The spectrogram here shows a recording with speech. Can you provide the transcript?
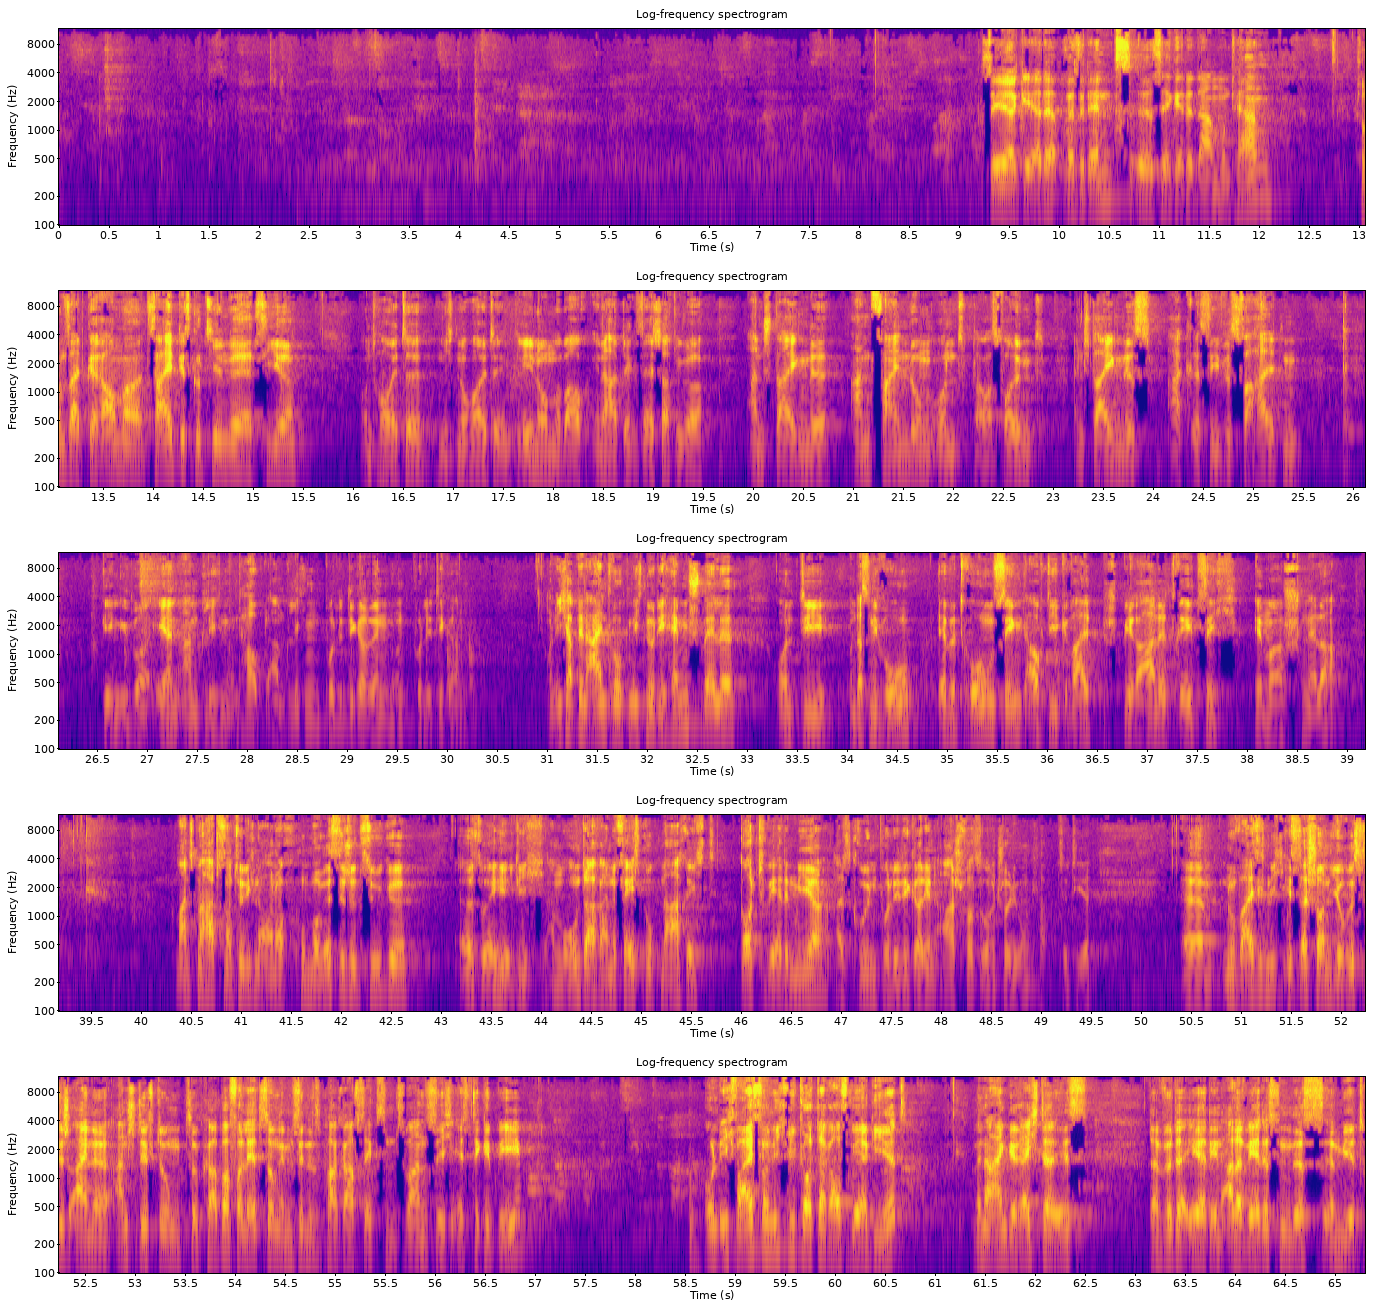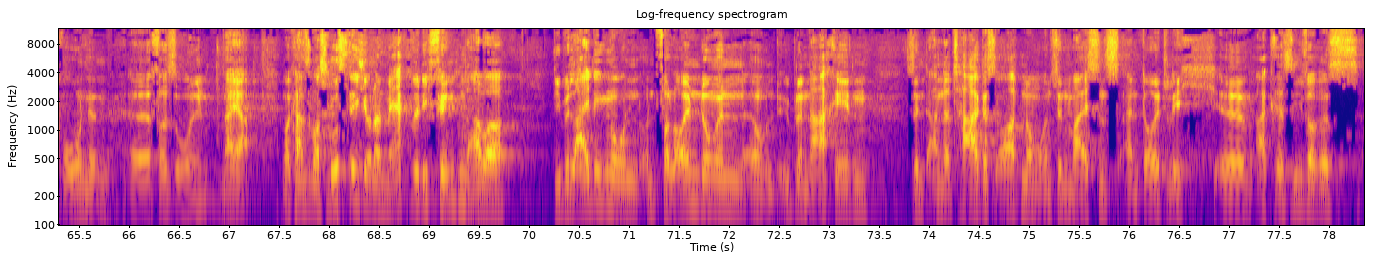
Sehr geehrter Herr Präsident, äh, sehr geehrte Damen und Herren! Schon seit geraumer Zeit diskutieren wir jetzt hier und heute, nicht nur heute im Plenum, aber auch innerhalb der Gesellschaft über ansteigende Anfeindungen und daraus folgend ein steigendes aggressives Verhalten gegenüber ehrenamtlichen und hauptamtlichen Politikerinnen und Politikern. Ich habe den Eindruck, nicht nur die Hemmschwelle und das Niveau der Bedrohung sinkt, auch die Gewaltspirale dreht sich immer schneller. Manchmal hat es natürlich auch noch humoristische Züge. So erhielt ich am Montag eine Facebook-Nachricht Gott werde mir als grünen Politiker den Arsch versohlen. Entschuldigung, ich habe zitiert. Ähm, nun weiß ich nicht, ist das schon juristisch eine Anstiftung zur Körperverletzung im Sinne des § 26 StGB? Und ich weiß noch nicht, wie Gott darauf reagiert. Wenn er ein Gerechter ist, dann wird er eher den Allerwertesten des äh, mir Drohenden äh, versohlen. Naja, man kann es etwas lustig oder merkwürdig finden, aber die Beleidigungen und Verleumdungen äh, und üblen Nachreden sind an der Tagesordnung und sind meistens ein deutlich aggressiveres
